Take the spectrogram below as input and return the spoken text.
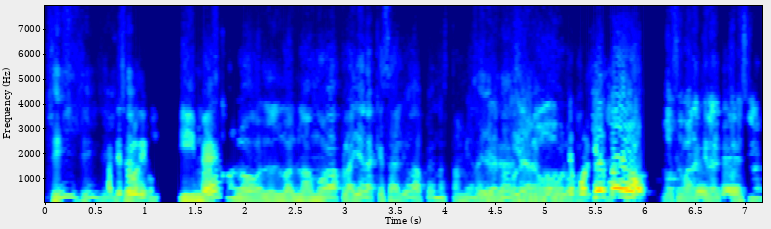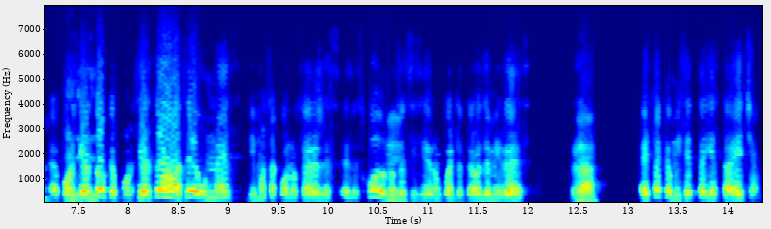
Sí, sí, sí. Así o te lo digo. Y más ¿Eh? con lo- lo- la nueva playera que salió apenas también Que por cierto, No se van a querer este, eh, por cierto, que por cierto, hace un mes dimos a conocer el, el escudo, no sé si se dieron cuenta a través de mis redes, ¿verdad? Esta camiseta ya está hecha.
